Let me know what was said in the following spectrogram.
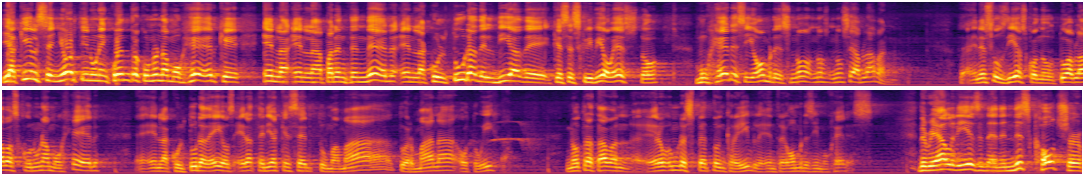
Y aquí el Señor tiene un encuentro con una mujer que en la, en la, para entender en la cultura del día de que se escribió esto, mujeres y hombres no, no, no se hablaban. En esos días cuando tú hablabas con una mujer, eh, en la cultura de ellos, era, tenía que ser tu mamá, tu hermana o tu hija. No trataban, era un respeto increíble entre hombres y mujeres. The reality is that in this culture,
